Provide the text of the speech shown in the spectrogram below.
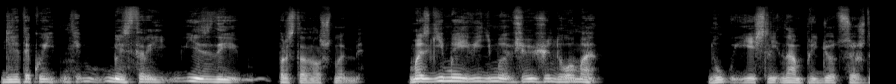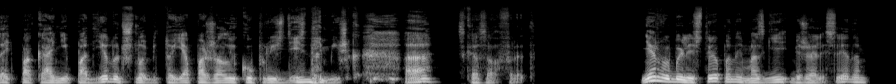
для такой быстрой езды, — простонал Шнобби. — Мозги мои, видимо, все еще дома. — Ну, если нам придется ждать, пока они подъедут, Шнобби, то я, пожалуй, куплю здесь домишко, а? — сказал Фред. Нервы были стрепаны, мозги бежали следом.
